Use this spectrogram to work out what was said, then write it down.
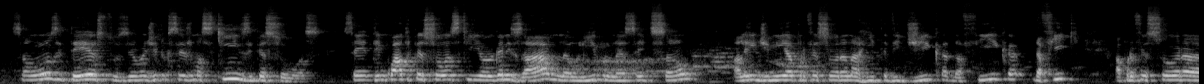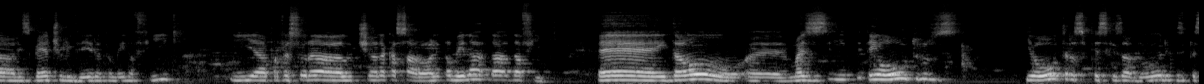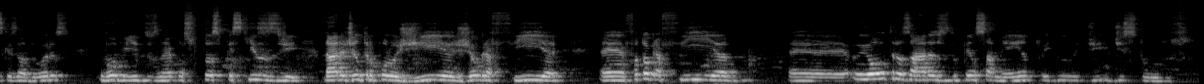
São 11 textos, eu imagino que sejam umas 15 pessoas. Tem quatro pessoas que organizaram né, o livro nessa edição, além de mim, a professora Ana Rita Vidica, da, FICA, da FIC, a professora Lisbeth Oliveira, também da FIC, e a professora Luciana Cassaroli, também da, da, da FIC. É, então, é, mas tem outros e outras pesquisadores e pesquisadoras envolvidos né, com suas pesquisas de, da área de antropologia, geografia, é, fotografia é, e outras áreas do pensamento e do, de, de estudos.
